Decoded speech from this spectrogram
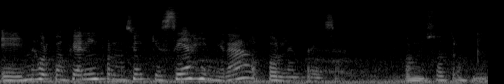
es mejor confiar en información que sea generada por la empresa, por nosotros mismos.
